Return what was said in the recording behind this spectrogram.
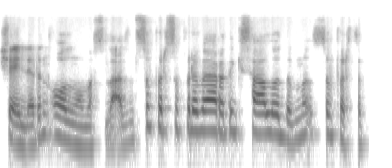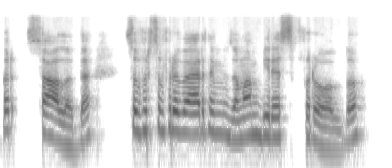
şeylerin olmaması lazım. 0 0 verdik sağladı mı? 0 0 sağladı. 0 0 verdiğimiz zaman 1'e 0 oldu.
